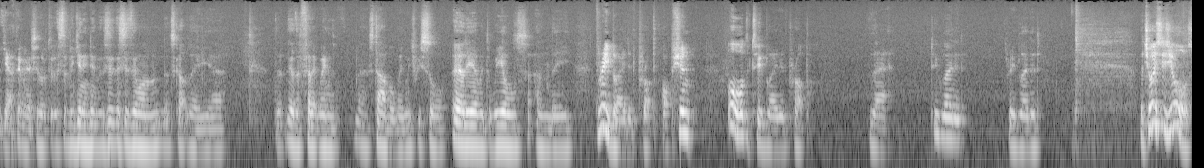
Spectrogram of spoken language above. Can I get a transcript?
yeah, I think we actually looked at this at the beginning. This is, this is the one that's got the uh, the, the, other fillet wing, uh, starboard wing, which we saw earlier with the wheels and the three-bladed prop option, or the two-bladed prop there. Two-bladed, three-bladed. The choice is yours.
